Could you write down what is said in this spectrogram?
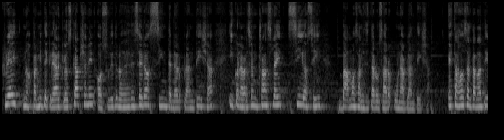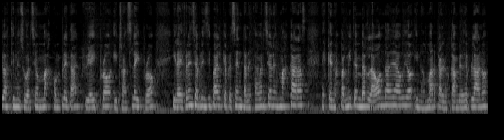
Create nos permite crear closed captioning o subtítulos desde cero sin tener plantilla y con la versión Translate sí o sí vamos a necesitar usar una plantilla. Estas dos alternativas tienen su versión más completa, Create Pro y Translate Pro, y la diferencia principal que presentan estas versiones más caras es que nos permiten ver la onda de audio y nos marcan los cambios de plano,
